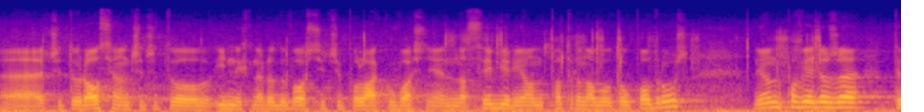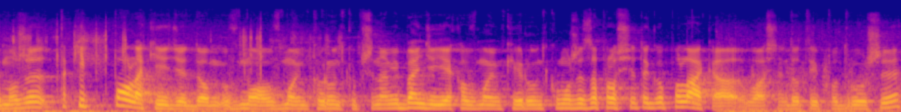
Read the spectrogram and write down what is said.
e, czy to Rosjan, czy, czy to innych narodowości, czy Polaków właśnie na Sybir i on patronował tą podróż. No i on powiedział, że ty może taki Polak jedzie do, w, mo, w moim kierunku, przynajmniej będzie jechał w moim kierunku, może zaprosi tego Polaka właśnie do tej podróży.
